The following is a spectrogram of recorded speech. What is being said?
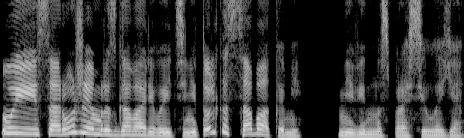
«Вы с оружием разговариваете, не только с собаками?» — невинно спросила я.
